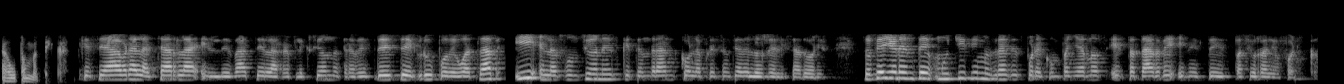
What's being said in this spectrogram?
automática. Que se abra la charla, el debate, la reflexión a través de este grupo de WhatsApp y en las funciones que tendrán con la presencia de los realizadores. Sofía Llorente, muchísimas gracias por acompañarnos esta tarde en este espacio radiofónico.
